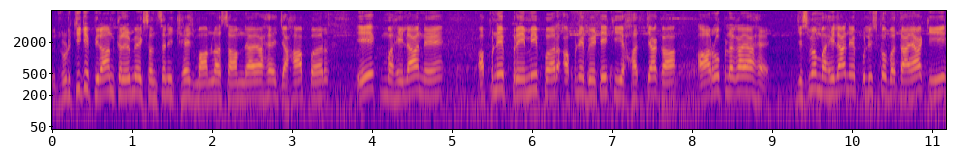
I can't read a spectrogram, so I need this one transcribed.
रुड़की के पिरान कलेर में एक सनसनीखेज मामला सामने आया है, जहाँ पर एक महिला ने अपने प्रेमी पर अपने बेटे की हत्या का आरोप लगाया है, जिसमें महिला ने पुलिस को बताया कि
